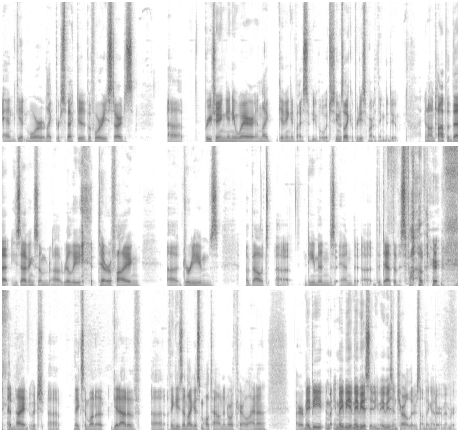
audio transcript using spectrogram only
and get more like perspective before he starts uh, preaching anywhere and like giving advice to people, which seems like a pretty smart thing to do. And on top of that, he's having some uh, really terrifying uh, dreams about uh, demons and uh, the death of his father at night, which uh, makes him want to get out of. Uh, I think he's in like a small town in North Carolina, or maybe maybe maybe a city. Maybe he's in Charlotte or something. I don't remember.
